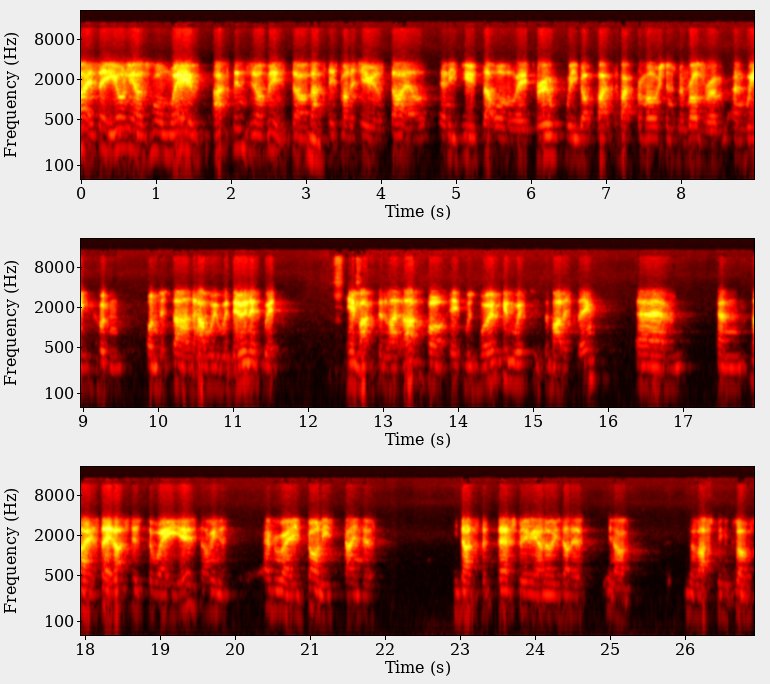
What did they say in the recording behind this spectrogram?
like I say, he only has one way of acting. Do you know what I mean? So mm. that's his managerial style, and he's used that all the way through. We got back-to-back promotions with Rotherham, and we couldn't understand how we were doing it with him acting like that, but it was working, which is the maddest thing. Um, and like I say, that's just the way he is. I mean, everywhere he's gone, he's kind of he's had success. Really, I know he's had a you know the last few clubs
